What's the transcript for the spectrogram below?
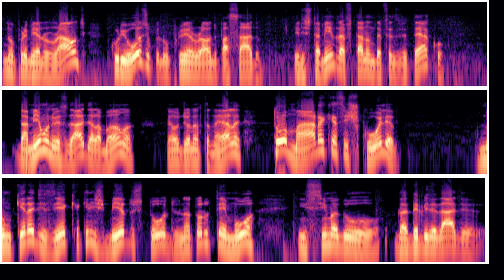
no primeiro round. Curioso que no primeiro round passado eles também draftaram um defensive tackle da mesma universidade, Alabama, né, o Jonathan Allen. Tomara que essa escolha não queira dizer que aqueles medos todos, né, todo o temor em cima do, da debilidade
